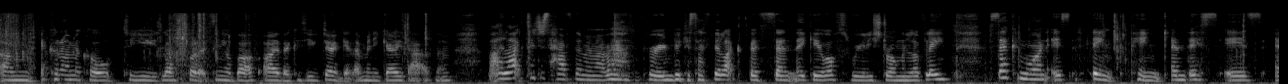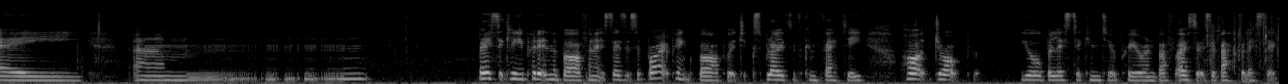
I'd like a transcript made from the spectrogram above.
um, economical to use lush products in your bath either because you don't get that many goes out of them. But I like to just have them in my bathroom because I feel like the scent they give off is really strong and lovely. Second one is Think Pink and this is a um, mm, mm, mm, basically you put it in the bath and it says it's a bright pink bath which explodes with confetti. Hot drop your ballistic into a pre-run bath. Oh so it's a bath ballistic.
